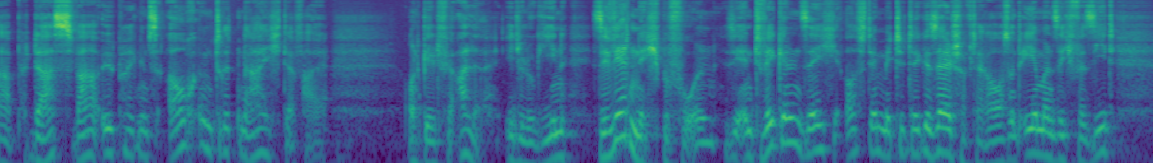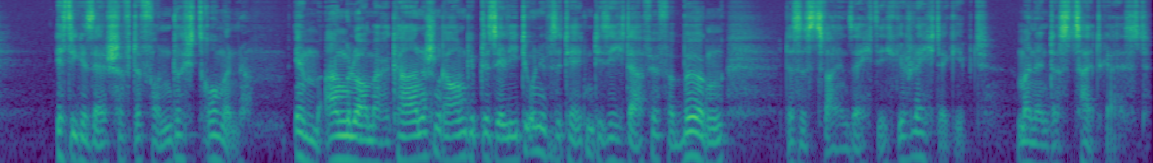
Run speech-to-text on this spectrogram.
ab. Das war übrigens auch im Dritten Reich der Fall und gilt für alle Ideologien. Sie werden nicht befohlen, sie entwickeln sich aus der Mitte der Gesellschaft heraus und ehe man sich versieht, ist die Gesellschaft davon durchdrungen. Im angloamerikanischen Raum gibt es Elite-Universitäten, die sich dafür verbürgen, dass es 62 Geschlechter gibt. Man nennt das Zeitgeist.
